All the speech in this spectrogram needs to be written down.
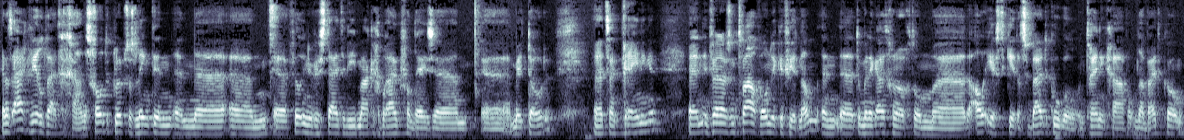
En dat is eigenlijk wereldwijd gegaan. Dus grote clubs als LinkedIn en uh, veel universiteiten die maken gebruik van deze methode. Het zijn trainingen. En in 2012 woonde ik in Vietnam. En uh, toen ben ik uitgenodigd om uh, de allereerste keer dat ze buiten Google een training gaven om daarbij te komen.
